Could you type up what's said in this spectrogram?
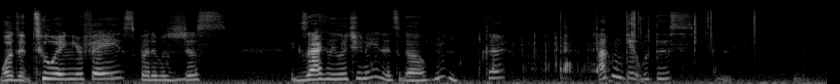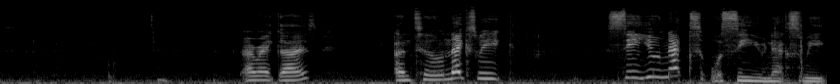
Wasn't too in your face, but it was just exactly what you needed to go. Hmm, okay. I can get with this. All right, guys. Until next week. See you next we'll see you next week.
